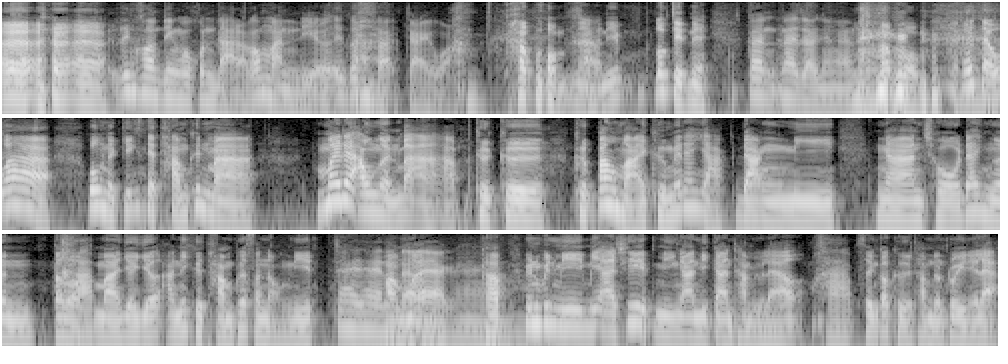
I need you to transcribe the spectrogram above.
เออเออเออซึ่งความจริงพอคนด่าแล้วก็มันดีเอ้ยก็สะใจว่ะ ครับผมครันะบอันนี้โรคจิตเนี่ย ก็น่าจะอย่างนั้นครับผมเอ้ยแต่ว่าวง The Kings เนี่ยทำขึ้นมาไม่ได้เอาเงินมาอะอะคือคือคือเป้าหมายคือไม่ได้อยากดังมีงานโชว์ได้เงินตลอดครับมาเยอะๆ อันนี้คือทำเพื่อสนองนิดใช่ใช่ควาตั้มงแต่มันแรกใช่ครับวินวินมีมีอาชีพมีงานมีการทำอยู่แล้วครับซึ่งก็คือทำดนตรีนี่แหละ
